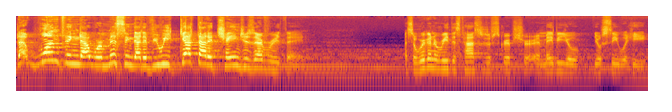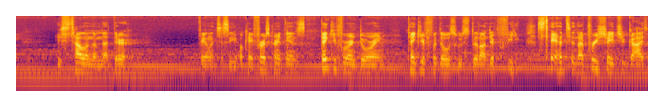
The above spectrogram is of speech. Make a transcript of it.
that one thing that we're missing, that if we get that, it changes everything. And so we're going to read this passage of scripture, and maybe you'll, you'll see what he, he's telling them that they're failing to see. Okay, First Corinthians, thank you for enduring. Thank you for those who stood on their feet, Stanton. I appreciate you guys.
